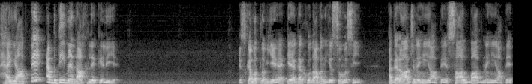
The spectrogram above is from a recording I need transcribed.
हयात अबदी में दाखिले के लिए। इसका मतलब यह है कि अगर खुदावन यसु मसीह अगर आज नहीं आते, साल बाद नहीं आते,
